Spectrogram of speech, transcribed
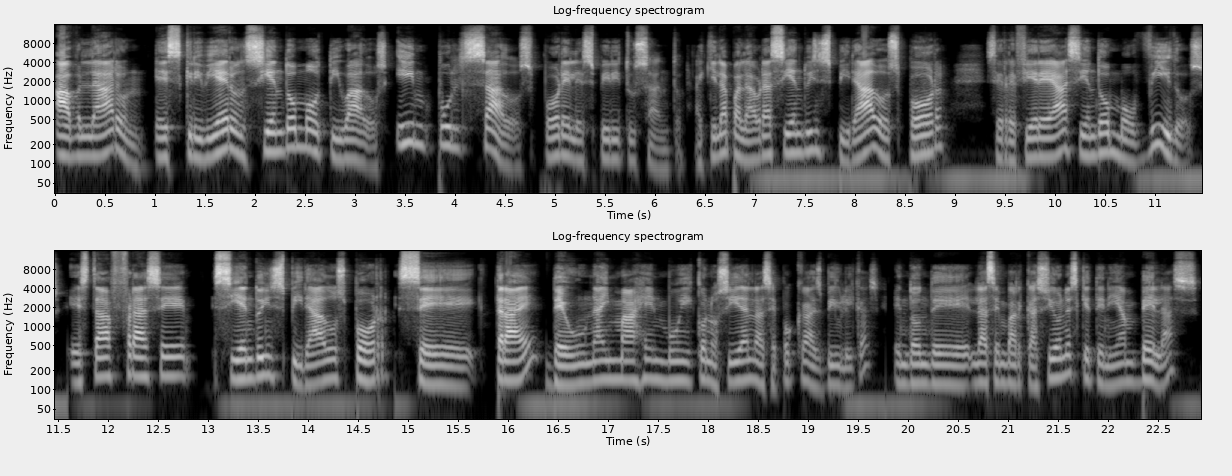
hablaron, escribieron siendo motivados, impulsados por el Espíritu Santo. Aquí la palabra siendo inspirados por se refiere a siendo movidos. Esta frase siendo inspirados por se trae de una imagen muy conocida en las épocas bíblicas, en donde las embarcaciones que tenían velas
